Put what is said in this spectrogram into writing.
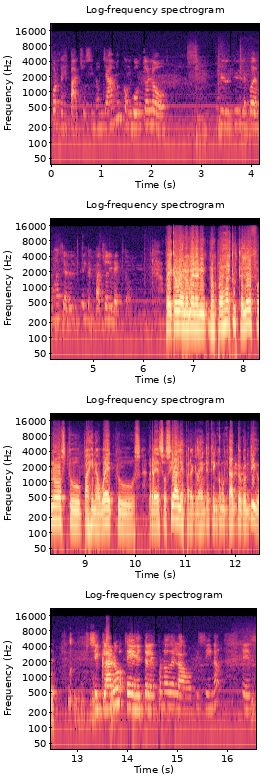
por despacho. Si nos llaman, con gusto lo, le podemos hacer el, despacho directo. Oye, qué bueno, Melanie. ¿Nos puedes dar tus teléfonos, tu página web, tus redes sociales para que la gente esté en contacto contigo? Sí, claro. El teléfono de la oficina es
